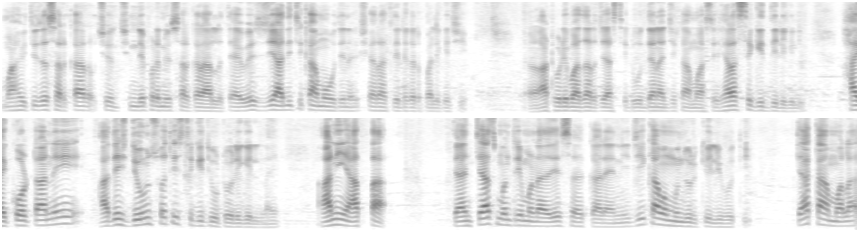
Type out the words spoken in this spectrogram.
महायुतीचं सरकार शि शिंदे फडणवीस सरकार आलं त्यावेळेस जी आधीची कामं होती ना शहरातली नगरपालिकेची आठवडे बाजारचे असतील उद्यानाची कामं असतील ह्याला स्थगित दिली गेली. हायकोर्टाने आदेश देऊन स्वतः स्थगिती उठवली गेली नाही. आणि आता त्यांच्याच मंत्रिमंडळाच्या सहकाऱ्यांनी जी कामं मंजूर केली होती त्या कामाला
